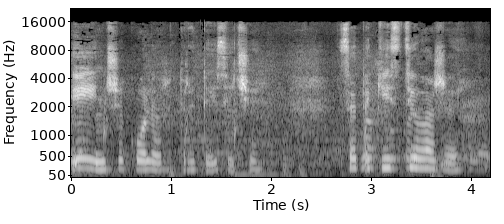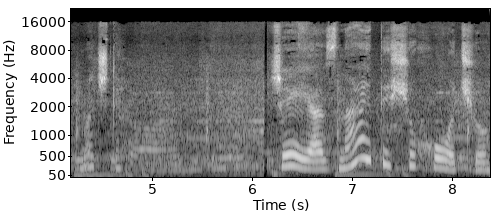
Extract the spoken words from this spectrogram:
І інший колір 3000. Це такі стілажі. Бачите? Ще я знаєте, що хочу?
